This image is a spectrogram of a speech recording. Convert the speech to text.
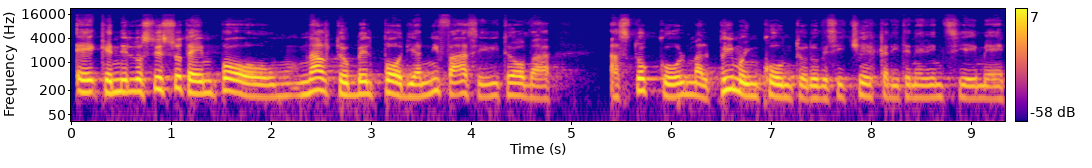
e che nello stesso tempo un altro bel po' di anni fa si ritrova a Stoccolma al primo incontro dove si cerca di tenere insieme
